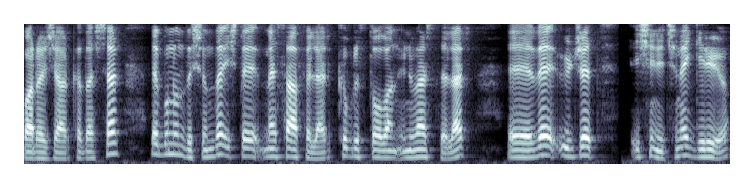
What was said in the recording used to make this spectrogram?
barajı arkadaşlar. Ve bunun dışında işte mesafeler, Kıbrıs'ta olan üniversiteler e, ve ücret işin içine giriyor.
